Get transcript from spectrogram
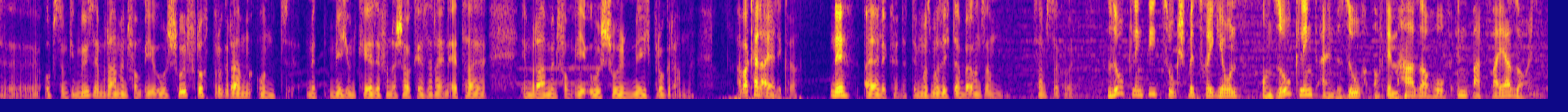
äh, Obst und Gemüse im Rahmen vom EU-Schulfruchtprogramm und mit Milch und Käse von der Schaukäserei in Ettal im Rahmen vom EU-Schulmilchprogramm. Aber kein Eierlikör. Nee, Eierlikör nicht. Den muss man sich dann bei uns am Samstag holen. So klingt die Zugspitzregion und so klingt ein Besuch auf dem Haserhof in Bad Bayersäun.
